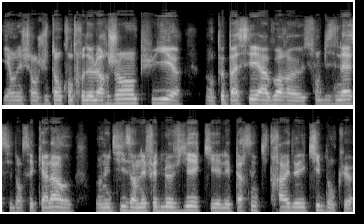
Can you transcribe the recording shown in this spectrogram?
et on échange du temps contre de l'argent, puis on peut passer à avoir euh, son business et dans ces cas-là, on, utilise un effet de levier qui est les personnes qui travaillent de l'équipe. Donc, euh,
